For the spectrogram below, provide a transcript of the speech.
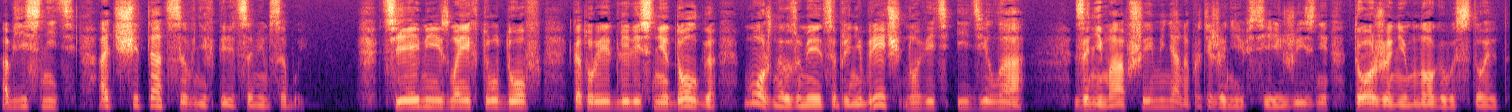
объяснить, отчитаться в них перед самим собой. Теми из моих трудов, которые длились недолго, можно, разумеется, пренебречь, но ведь и дела, занимавшие меня на протяжении всей жизни, тоже немногого стоят.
